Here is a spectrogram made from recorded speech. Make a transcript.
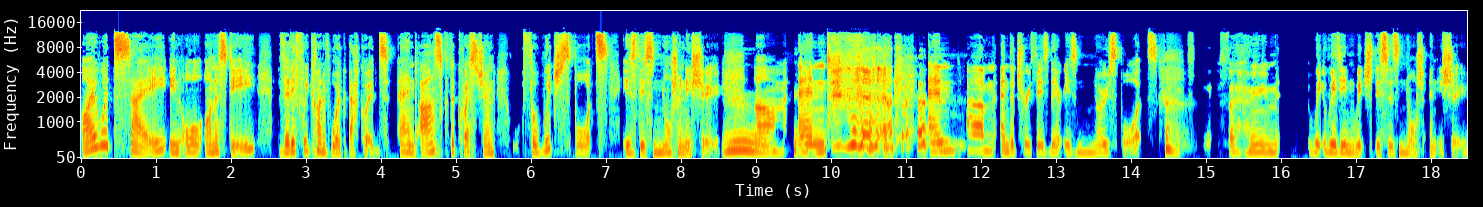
I would say, in all honesty, that if we kind of work backwards and ask the question, for which sports is this not an issue? Mm. Um, and and um, and the truth is, there is no sports for whom within which this is not an issue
